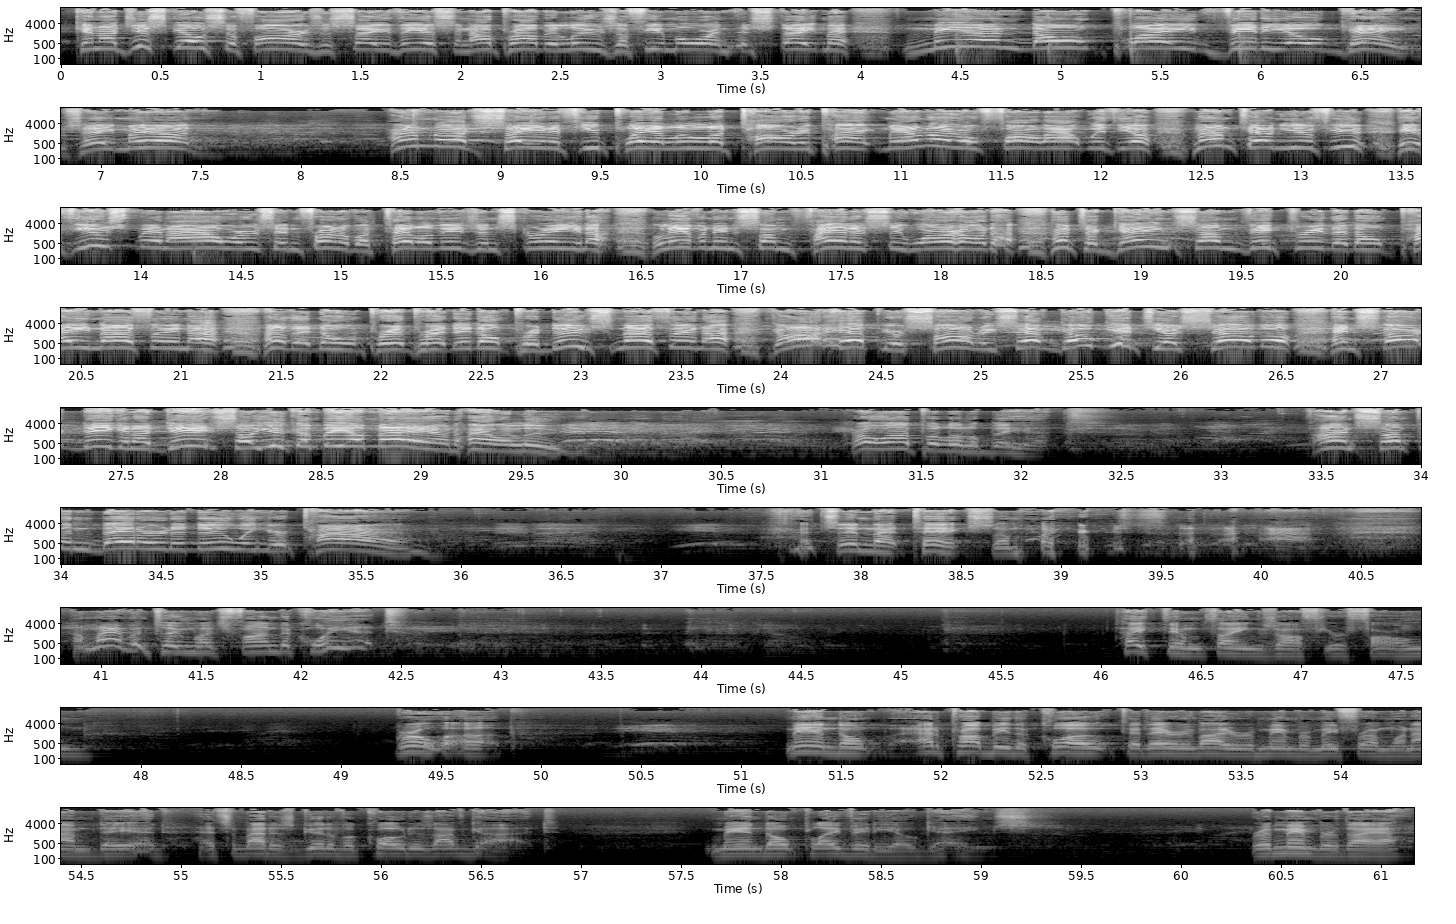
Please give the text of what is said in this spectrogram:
Can I just go so far as to say this, and I'll probably lose a few more in this statement? Men don't play video games. Amen. I'm not saying if you play a little Atari Pac-Man, I'm not going to fall out with you. I'm telling you, if you if you spend hours in front of a television screen, uh, living in some fantasy world uh, to gain some victory that don't pay nothing, uh, uh that don't they don't produce nothing, uh, God help your sorry self. Go get you a shovel and start digging a ditch so you can be a man. Hallelujah. Grow up a little bit. Find something better to do with your time. It's in that text somewhere. I'm having too much fun to quit. Take them things off your phone. Grow up. Men don't, that'd probably be the quote that everybody remember me from when I'm dead. That's about as good of a quote as I've got. Men don't play video games. Remember that.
